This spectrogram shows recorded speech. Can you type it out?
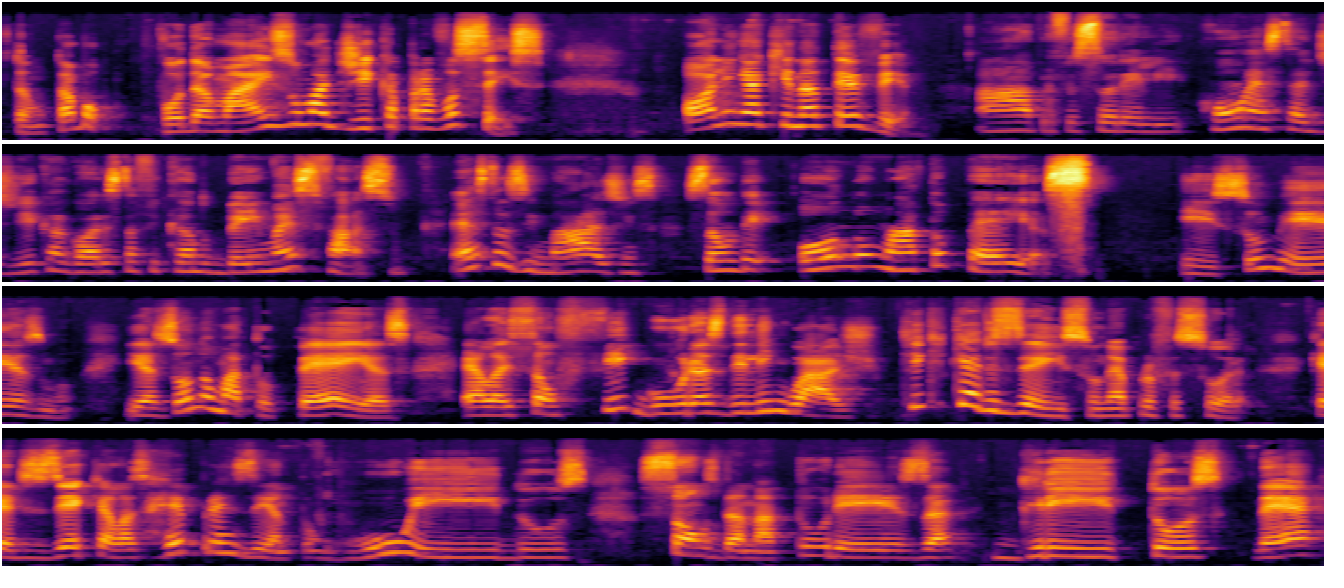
Então tá bom. Vou dar mais uma dica para vocês. Olhem aqui na TV. Ah, professora Eli, com esta dica agora está ficando bem mais fácil. Estas imagens são de onomatopeias. Isso mesmo. E as onomatopeias, elas são figuras de linguagem. O que, que quer dizer isso, né, professora? Quer dizer que elas representam ruídos, sons da natureza, gritos, né?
